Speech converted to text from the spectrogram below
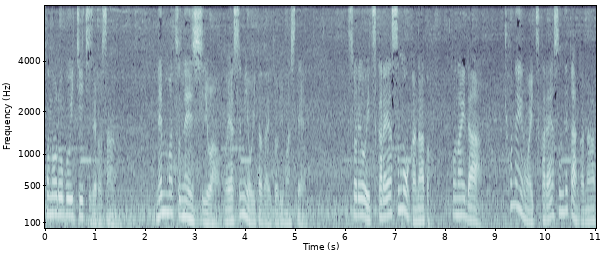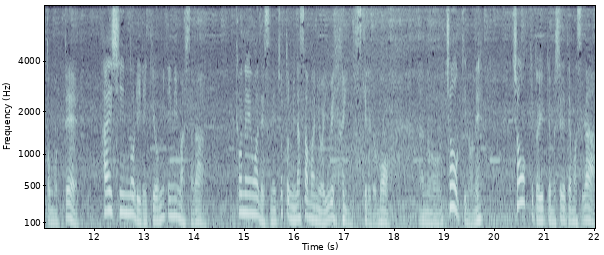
このログ1103年末年始はお休みをいただいておりましてそれをいつから休もうかなと。この間去年はいつから休んでたんかなと思って配信の履歴を見てみましたら去年はですねちょっと皆様には言えないんですけれどもあの長期のね長期と言っても知れてますが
